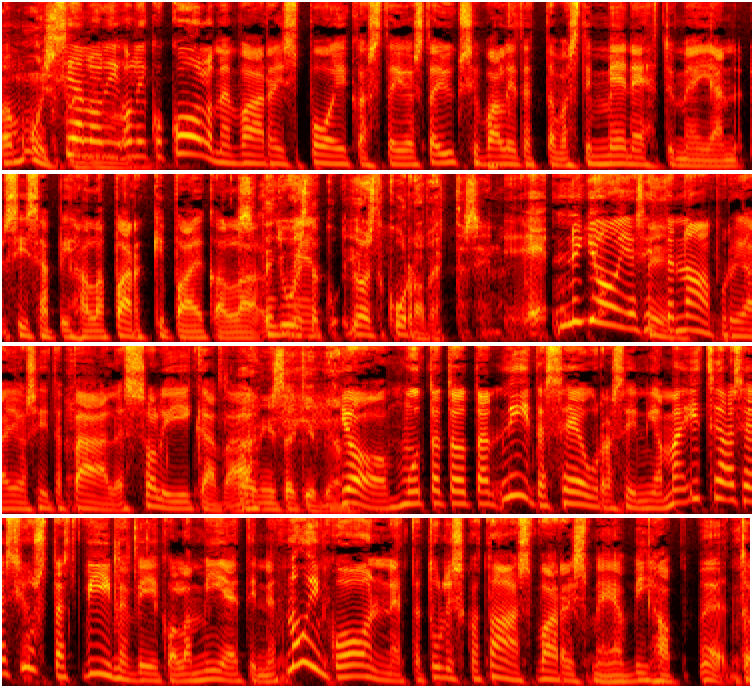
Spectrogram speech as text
Mä muistan Siellä oli, oliko kolme varispoikasta, joista yksi valitettavasti menehtyi meidän sisäpihalla parkkipaikalla. Sitten juista, Me- juista kuravettä siinä. E, No joo, ja sitten Niin. naapuri ajoi siitä päälle. Se oli ikävää. Ai niin, sekin vielä. Joo, mutta tota, niitä seurasin. Ja mä itse asiassa just tästä viime viikolla mietin, että noinko on, että tulisiko taas varis meidän viha, to,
